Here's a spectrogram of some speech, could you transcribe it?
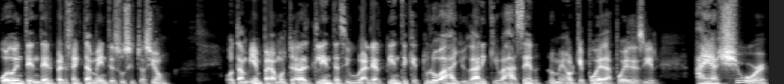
Puedo entender perfectamente su situación. O también para mostrar al cliente, asegurarle al cliente que tú lo vas a ayudar y que vas a hacer lo mejor que puedas. Puedes decir, I assure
